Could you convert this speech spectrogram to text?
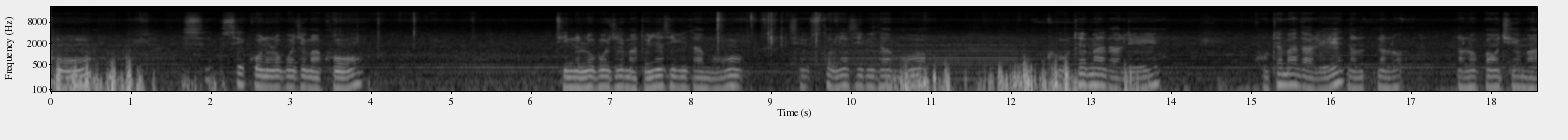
ခုစေကိုနှလုံးပေါင်းခြင်းမှာခုဒီနှလုံးပေါင်းခြင်းမှာတုံရစီပြီးသားမို့စေတုံရစီပြီးသားမို့ခုထဲမှာသာလေခုထဲမှာသာလေနှနှလုံးနှလုံးပေါင်းခြင်းမှာ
